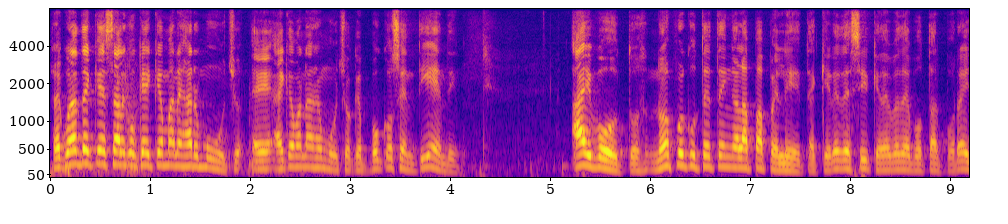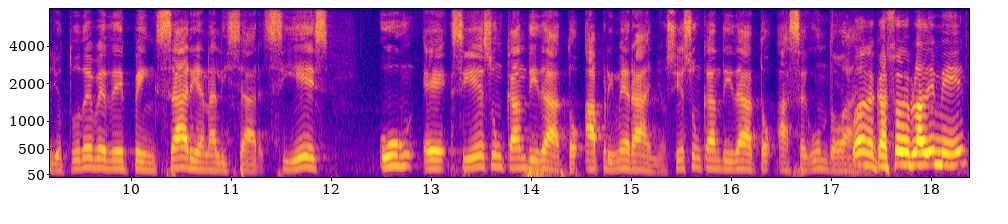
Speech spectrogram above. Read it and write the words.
Recuérdate que es algo que hay que manejar mucho. Eh, hay que manejar mucho, que pocos se entienden. Hay votos. No es porque usted tenga la papeleta, quiere decir que debe de votar por ello. Tú debes de pensar y analizar si es un, eh, si es un candidato a primer año, si es un candidato a segundo año. Bueno, en el caso de Vladimir.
